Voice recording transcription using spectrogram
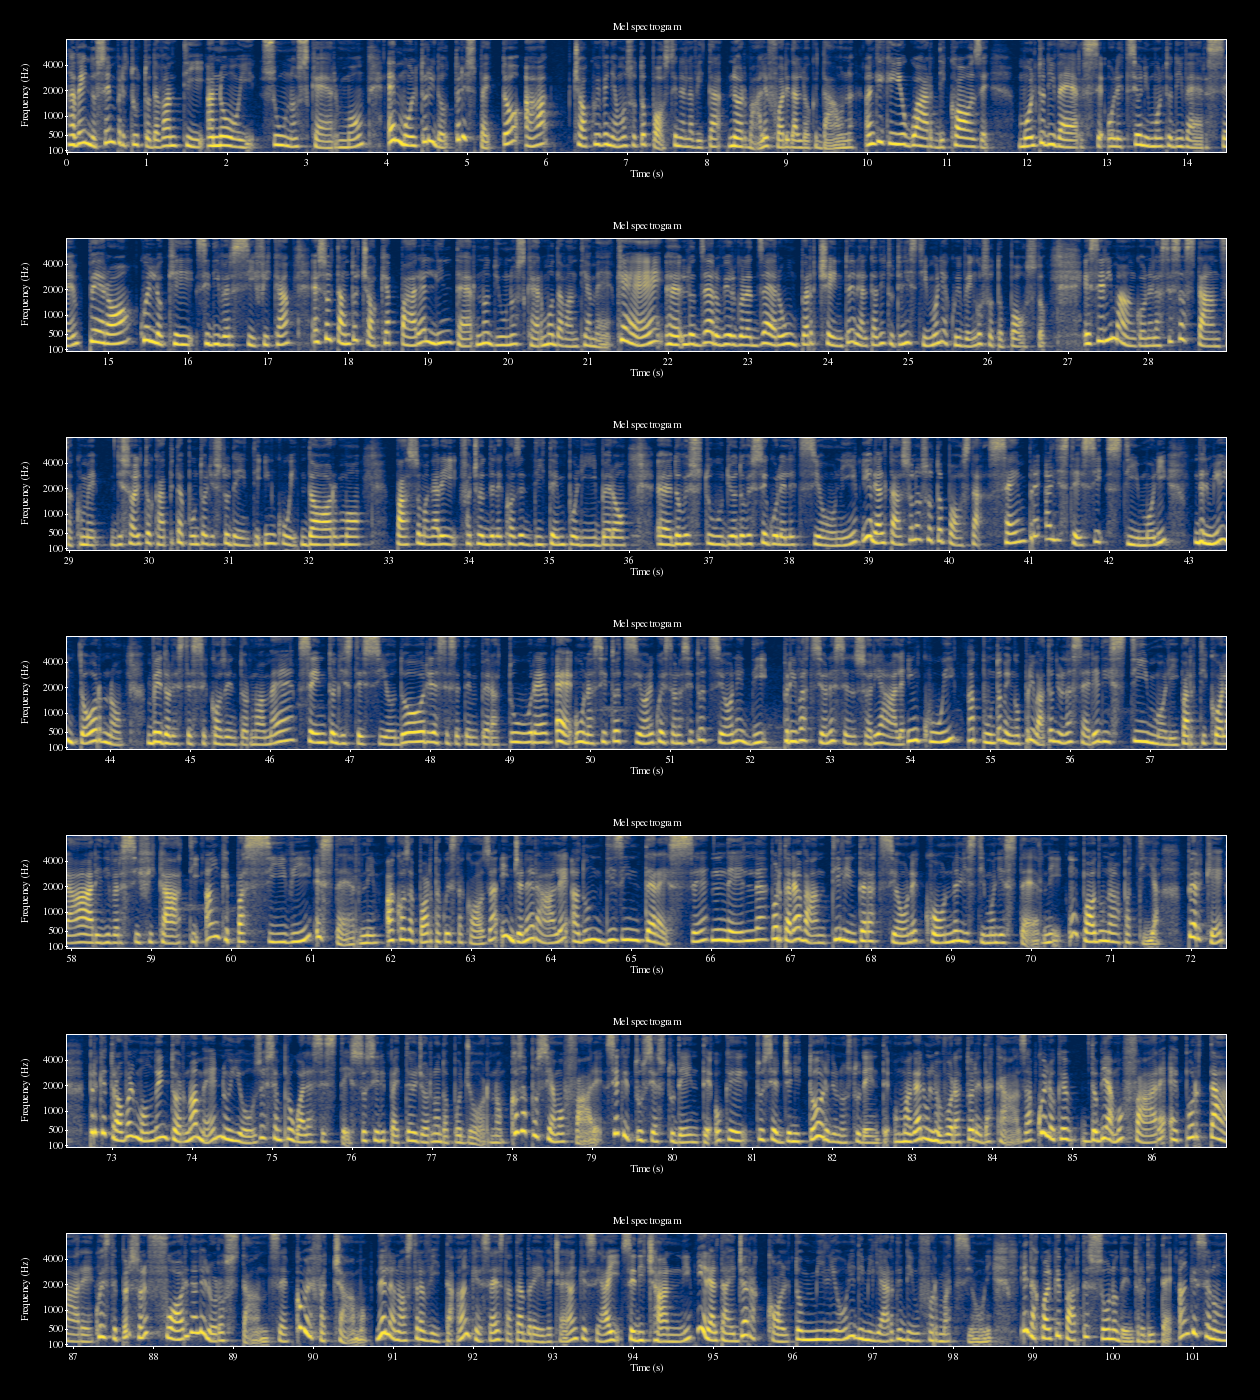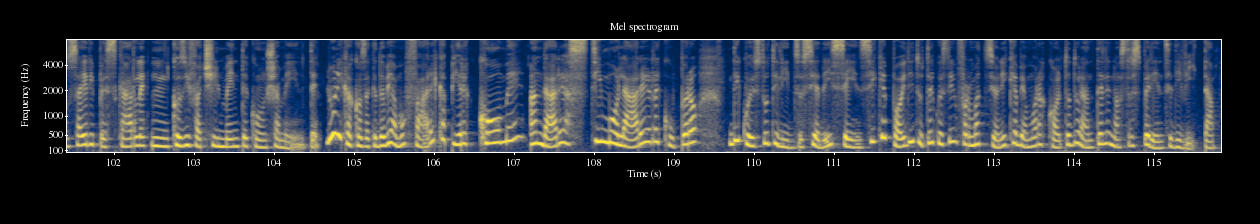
avendo sempre tutto davanti a noi su uno schermo, è molto ridotto rispetto a ciò a cui veniamo sottoposti nella vita normale fuori dal lockdown. Anche che io guardi cose molto diverse o lezioni molto diverse, però quello che si diversifica è soltanto ciò che appare all'interno di uno schermo davanti a me, che è eh, lo 0,01% in realtà di tutti gli stimoli a cui vengo sottoposto. E se rimango nella stessa stanza, come di solito capita appunto agli studenti, in cui dormo, passo magari faccio delle cose di tempo libero, eh, dove studio, dove seguo le lezioni, in realtà sono sottoposta sempre agli stessi stimoli del mio intorno. Vedo le stesse cose intorno a me, sento gli stessi odori, le stesse temperature. È una situazione, questa è una situazione di privazione sensoriale in cui appunto vengo privata di una serie di stimoli particolari, diversificati, anche passivi esterni. A cosa porta questa cosa? In generale ad un disinteresse nel portare avanti l'interazione con gli stimoli esterni, un po' ad un'apatia. Perché? Perché trovo il mondo intorno a me noioso e sempre uguale a se stesso, si ripete giorno dopo giorno. Cosa possiamo fare? Sia che tu sia studente o che tu sia genitore di uno studente o magari un lavoratore da casa, quello che dobbiamo fare è portare queste persone fuori dalle loro stanze. Come facciamo? Nella nostra vita, anche se è stata breve, cioè anche se hai 16 anni, in realtà hai già raccolto milioni di miliardi di informazioni e da qualche parte sono dentro di te, anche se non sai ripescarle mh, mm, così facilmente consciamente. L'unica cosa che dobbiamo fare è capire come andare a stimolare il recupero di questo utilizzo sia dei sensi che poi di tutte queste informazioni che abbiamo raccolto durante le nostre esperienze di vita.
